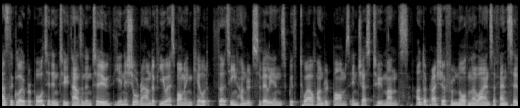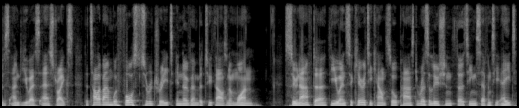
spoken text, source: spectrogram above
As the Globe reported in 2002, the initial round of US bombing killed 1,300 civilians with 1,200 bombs in just two months. Under pressure from Northern Alliance offensives and US airstrikes, the Taliban were forced to retreat in November 2001. Soon after, the UN Security Council passed Resolution 1378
